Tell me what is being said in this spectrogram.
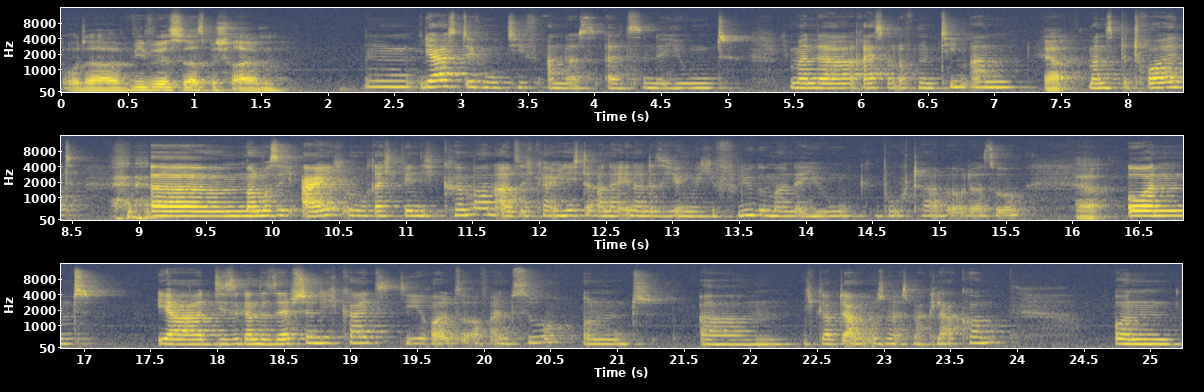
oder wie würdest du das beschreiben? Mm, Ja, ist definitiv anders als in der Jugend. Ich meine, da reist man oft mit einem Team an, Ja, man ist betreut. ähm, man muss sich eigentlich um recht wenig kümmern. Also ich kann mich nicht daran erinnern, dass ich irgendwelche Flüge mal in der Jugend gebucht habe oder so. ja, Und ja, diese ganze Selbstständigkeit, die rollt so auf einen zu. Und ähm, ich glaube, damit muss man erstmal klarkommen. Und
